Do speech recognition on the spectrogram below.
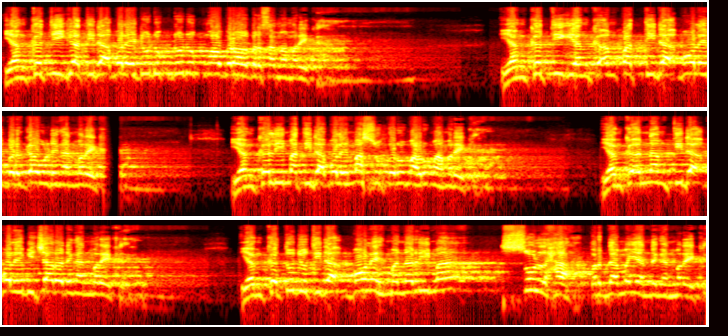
Yang ketiga, tidak boleh duduk-duduk ngobrol bersama mereka. Yang ketiga, yang keempat, tidak boleh bergaul dengan mereka. Yang kelima, tidak boleh masuk ke rumah-rumah mereka. Yang keenam tidak boleh bicara dengan mereka. Yang ketujuh tidak boleh menerima sulhah perdamaian dengan mereka.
